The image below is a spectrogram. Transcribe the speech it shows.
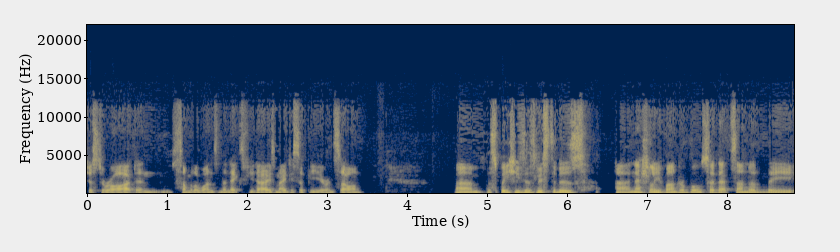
just arrived, and some of the ones in the next few days may disappear, and so on. Um, the species is listed as uh, nationally vulnerable, so that's under the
